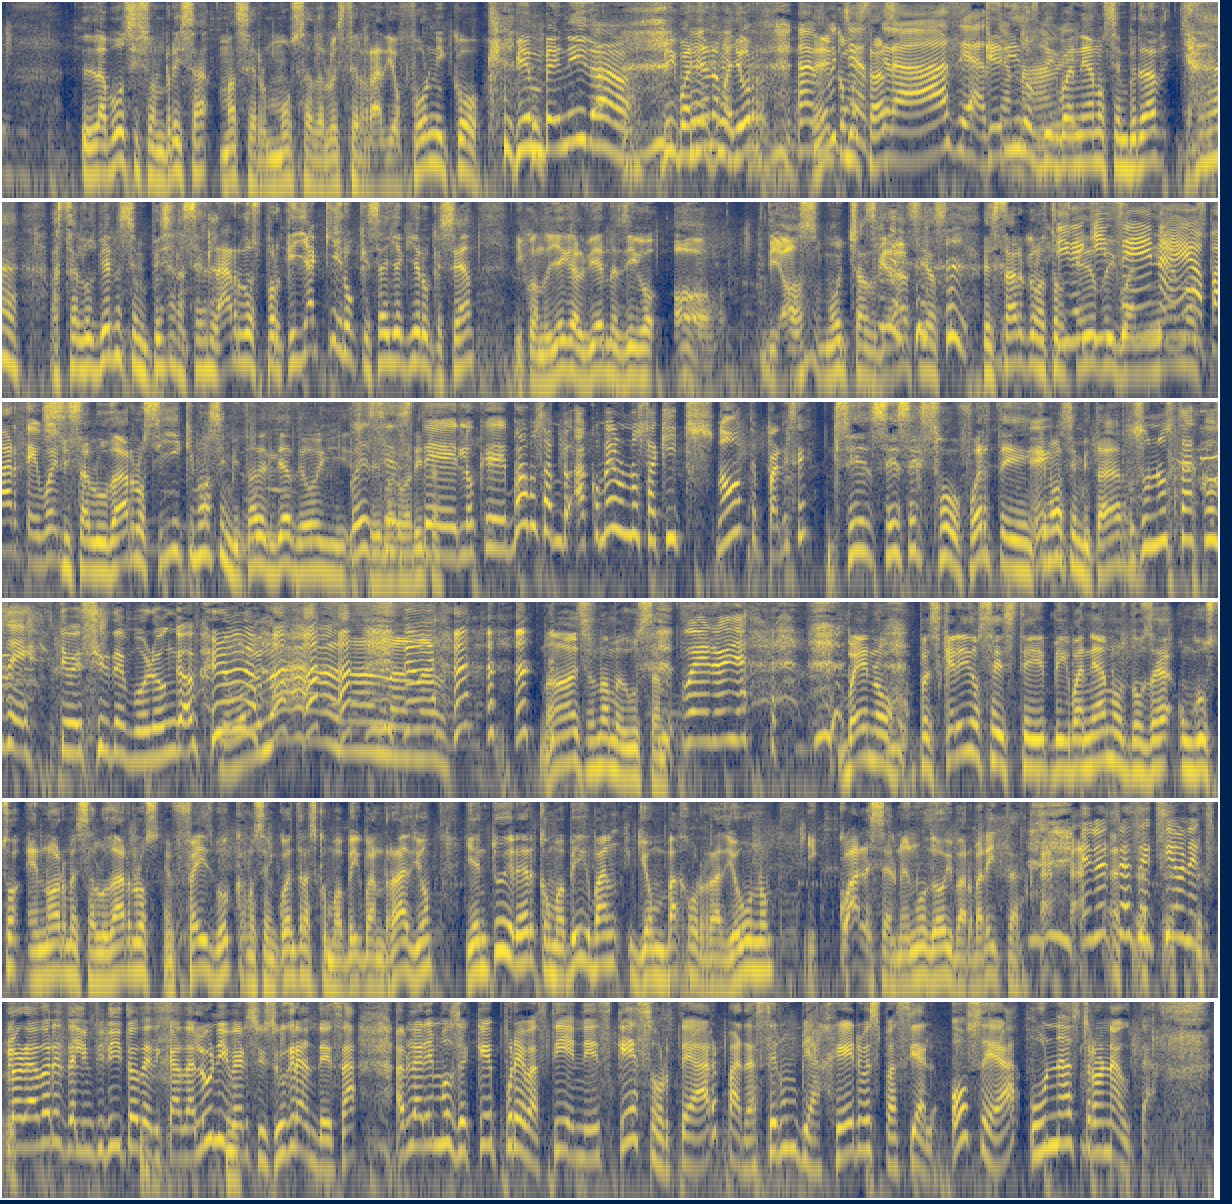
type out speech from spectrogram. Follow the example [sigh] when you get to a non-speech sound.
La voz y sonrisa más hermosa del oeste radiofónico. [laughs] Bienvenida, Big Baniana Mayor. Ay, ¿Eh? ¿Cómo muchas estás? gracias, Queridos amable. Big Banianos, en verdad, ya hasta los viernes se me empiezan a hacer largos porque ya quiero que sea, ya quiero que sea. Y cuando llega el viernes digo, oh, Dios, muchas gracias. [laughs] Estar con nuestros Y de queridos quincena. ¿eh? Aparte, bueno. Sí, saludarlos. Sí, ¿qué me vas a invitar el día de hoy, Pues este, este, lo que vamos a, a comer unos taquitos, ¿no? ¿Te parece? Sí, sí, sexo fuerte. ¿Qué Eh, me vas a invitar? Pues unos tacos de, te iba a decir de moronga, pero No, no, no, no. No, esos no me gustan. Bueno, ya. Bueno, pues queridos este, Big Banianos, nos da un gusto enorme saludarlos. En Facebook nos encuentras como Big Bang Radio y en Twitter como Big Bang-Radio 1. ¿Y cuál es el menú de hoy, Barbarita? En nuestra sección Exploradores del Infinito dedicada al universo y su grandeza, hablaremos de qué pruebas tienes que sortear para ser un viajero espacial, o sea, un astronauta.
